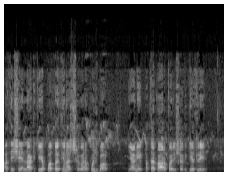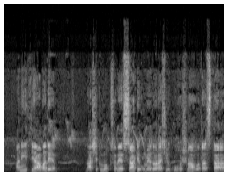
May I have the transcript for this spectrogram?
अतिशय नाटकीय पद्धतीनं छगन भुजबळ यांनी पत्रकार परिषद घेतली आणि त्यामध्ये नाशिक लोकसभेसाठी उमेदवाराची घोषणा होत असताना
